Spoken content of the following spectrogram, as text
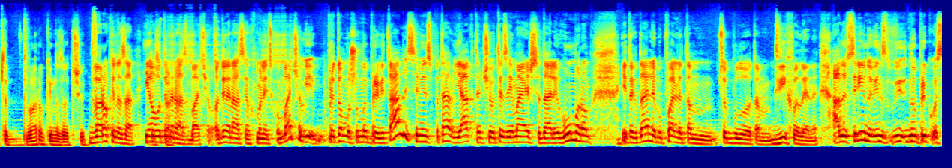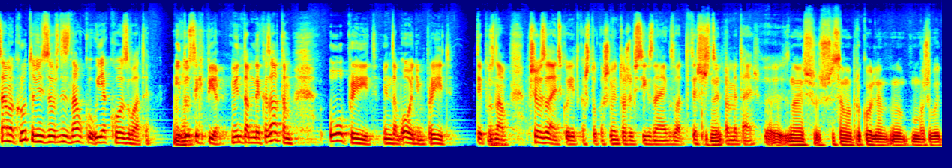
Та два роки назад чи Два роки назад. Я Десь один так. раз бачив. Один раз я в Хмельницькому бачив. І при тому, що ми привіталися, він спитав, як там, чи ти займаєшся далі гумором і так далі. Буквально там це було там дві хвилини. Але все рівно він ну, саме круто, він завжди знав, як кого звати. І до сих пір. Він там не казав там О, привіт. Він там О, Дім, привіт. Типу знав. Ще в Зеленського є така штука, що він теж всіх знає, як звати. Ти ж це пам'ятаєш? Е, Знаєш, що, що саме прикольне, ну, може, ви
